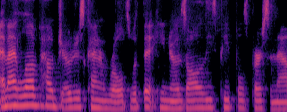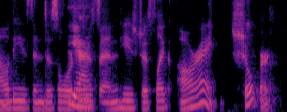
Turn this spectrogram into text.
And I love how Joe just kind of rolls with it. He knows all these people's personalities and disorders. Yeah. And he's just like, all right, sure.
